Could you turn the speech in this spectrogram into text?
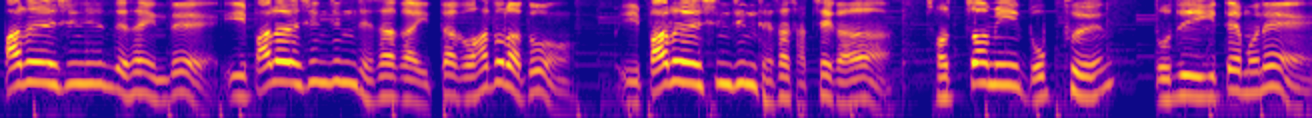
빠른 신진 대사인데 이 빠른 신진 대사가 있다고 하더라도 이 빠른 신진 대사 자체가 저점이 높은 노드이기 때문에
